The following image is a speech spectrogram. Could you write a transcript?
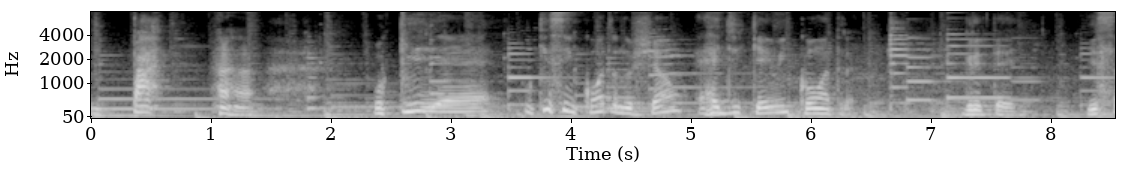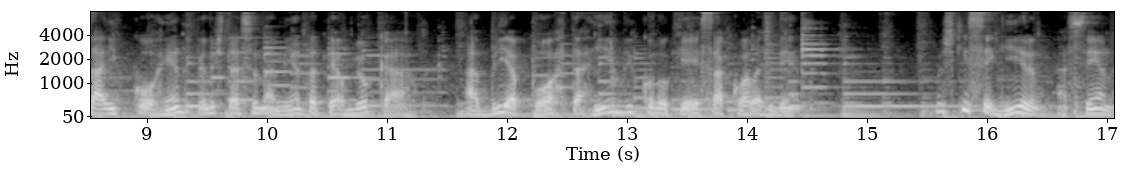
e pá! o que é, o que se encontra no chão é de quem o encontra. Gritei e saí correndo pelo estacionamento até o meu carro. Abri a porta rindo e coloquei as sacolas dentro. Os que seguiram a cena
